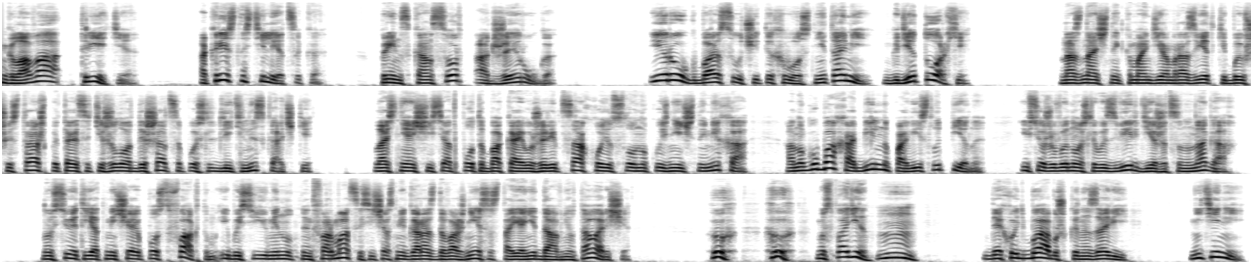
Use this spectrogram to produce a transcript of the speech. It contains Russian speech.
Глава 3. Окрестности Лецика. Принц-консорт Аджей Руга. «И рук, барсучий ты хвост, не томи! Где торхи?» Назначенный командиром разведки бывший страж пытается тяжело отдышаться после длительной скачки. Лоснящиеся от пота бока его жеребца ходят словно кузнечные меха, а на губах обильно повисла пена, и все же выносливый зверь держится на ногах. Но все это я отмечаю постфактум, ибо сиюминутная информация сейчас мне гораздо важнее состояния давнего товарища. Хух, хух, господин, ммм, да хоть бабушка назови. Не тяни.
